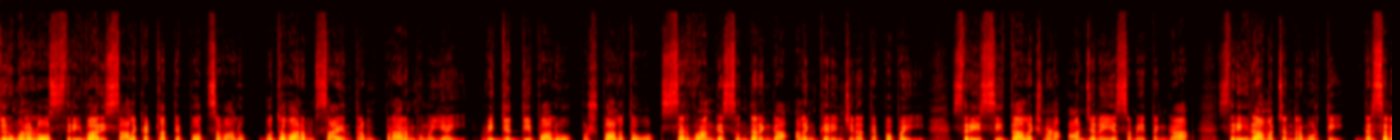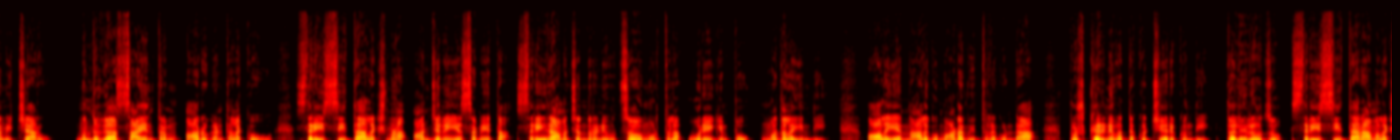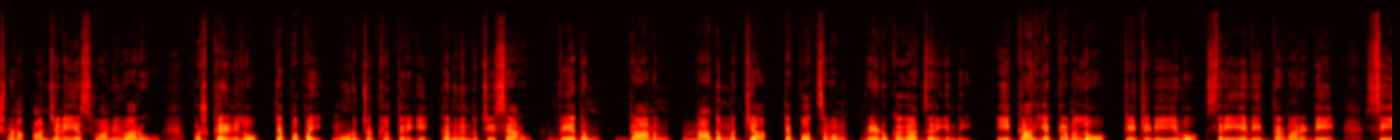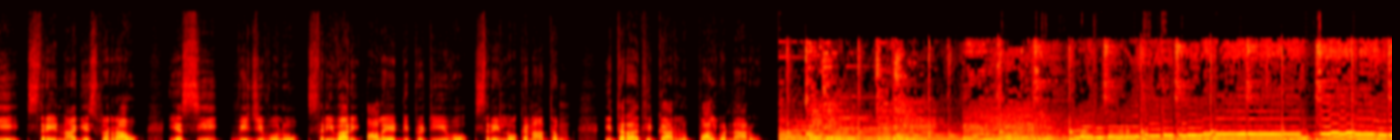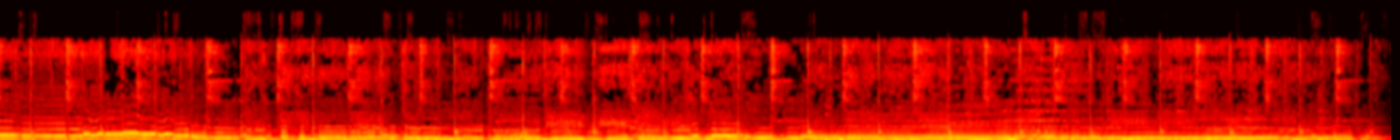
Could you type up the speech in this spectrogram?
తిరుమలలో శ్రీవారి సాలకట్ల తెప్పోత్సవాలు బుధవారం సాయంత్రం ప్రారంభమయ్యాయి. విద్యుత్ దీపాలు పుష్పాలతో సర్వాంగ సుందరంగా అలంకరించిన తెప్పపై శ్రీ సీతాలక్ష్మణ ఆంజనేయ సమేతంగా శ్రీరామచంద్రమూర్తి దర్శనమిచ్చారు. ముందుగా సాయంత్రం ఆరు గంటలకు శ్రీ సీతాలక్ష్మణ ఆంజనేయ సమేత శ్రీరామచంద్రుని ఉత్సవమూర్తుల ఊరేగింపు మొదలైంది. ఆలయ నాలుగు మాడవీధుల గుండా పుష్కరిణి వద్దకు చేరుకుంది. తొలి రోజు శ్రీ సీతారామలక్ష్మణ ఆంజనేయ స్వామివారు పుష్కరిణిలో తెప్పపై మూడు చుట్లు తిరిగి కనువిందు చేశారు. వేదం గానం నాదం మధ్య తెప్పోత్సవం వేడుకగా జరిగింది. ఈ కార్యక్రమంలో TTD EO Shri A V Dharmareddy CE Shri Nageswararao SE విజిఓలు శ్రీవారి ఆలయ డిప్యూటీ ఈవో శ్రీ లోకనాథం ఇతర అధికారులు పాల్గొన్నారు.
